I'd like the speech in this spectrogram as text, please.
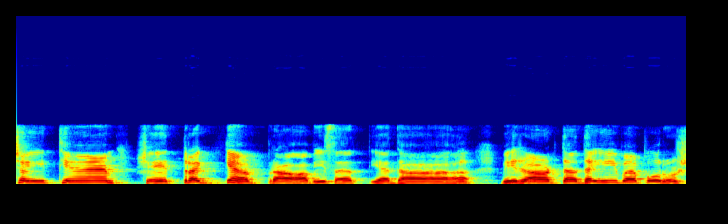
चैत्यं क्षेत्रज्ञप्राविशत्यधा विराट् तथैव पुरुष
